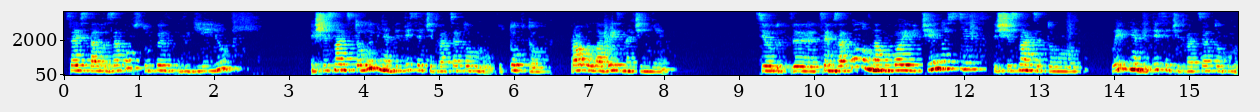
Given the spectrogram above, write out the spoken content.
Цей закон вступив в дію 16 липня 2020 року. Тобто правила визначені е, цим законом набувають чинності з 16 липня 2020 року.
